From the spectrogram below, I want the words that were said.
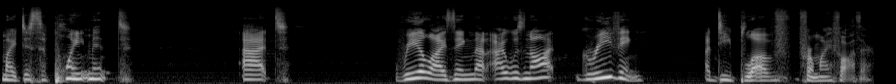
my disappointment at realizing that I was not grieving a deep love for my father.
